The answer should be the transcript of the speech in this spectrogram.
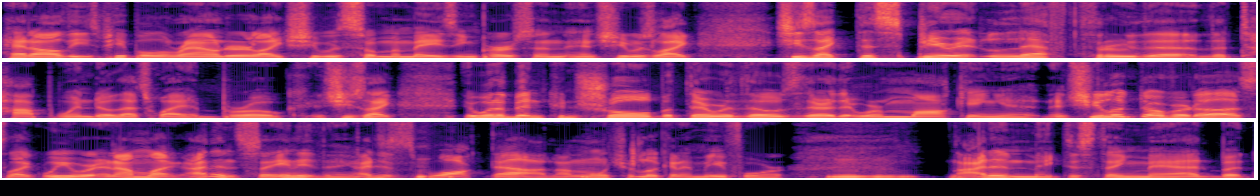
had all these people around her like she was some amazing person. And she was like she's like the spirit left through the the top window. That's why it broke. And she's like it would have been controlled but there were those there that were mocking it. And she looked over at us like we were and i'm like i didn't say anything. I just walked out. I don't know what you're looking at me for. Mm-hmm. I didn't make this thing mad, but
